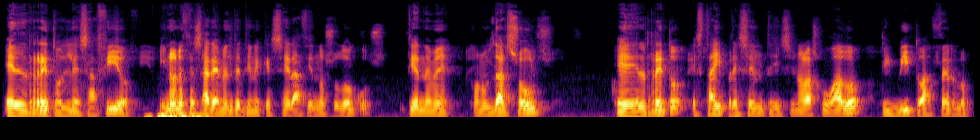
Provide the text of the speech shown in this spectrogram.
el reto, el desafío, y no necesariamente tiene que ser haciendo sudokus, entiéndeme, con un Dark Souls el reto está ahí presente y si no lo has jugado, te invito a hacerlo.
